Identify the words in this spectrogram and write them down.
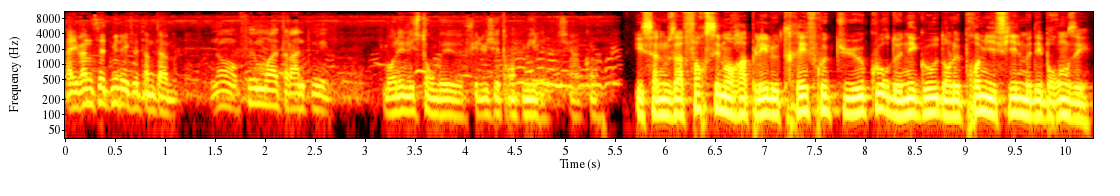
Allez, 27 000 avec le tam-tam. Non, fais-moi 30 000. Bon, allez, laisse tomber. Fais-lui ses 30 000. C'est un con. Et ça nous a forcément rappelé le très fructueux cours de négo dans le premier film des bronzés.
